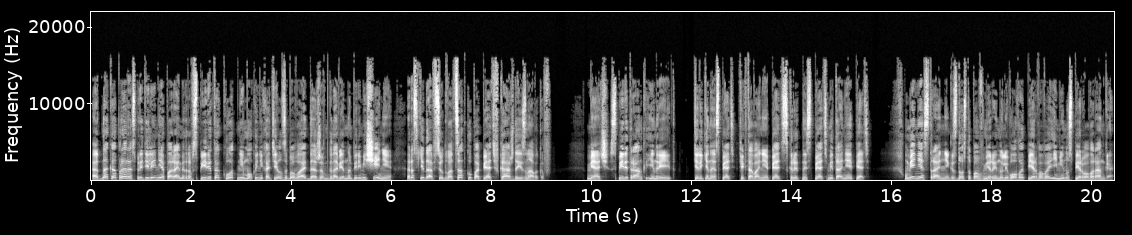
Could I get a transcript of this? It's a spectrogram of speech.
однако про распределение параметров спирита кот не мог и не хотел забывать даже в мгновенном перемещении, раскидав всю двадцатку по пять в каждой из навыков. Мяч, спирит ранг, инрейд. Телекинез 5, фехтование 5, скрытность 5, метание 5. Умение «Странник» с доступом в миры нулевого, первого и минус первого ранга.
